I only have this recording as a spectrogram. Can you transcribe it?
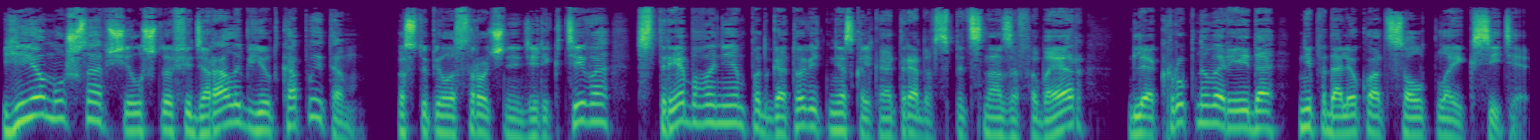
Ее муж сообщил, что федералы бьют копытом. Поступила срочная директива с требованием подготовить несколько отрядов спецназа ФБР для крупного рейда неподалеку от Солт-Лейк-Сити.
